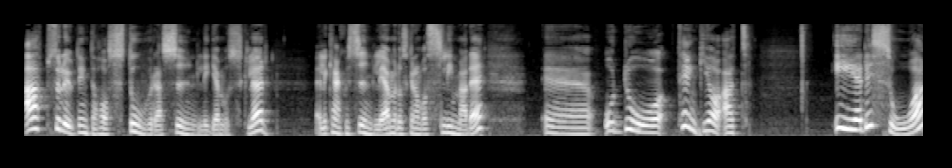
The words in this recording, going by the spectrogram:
absolut inte ha stora synliga muskler. Eller kanske synliga men då ska de vara slimmade. Eh, och då tänker jag att är det så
